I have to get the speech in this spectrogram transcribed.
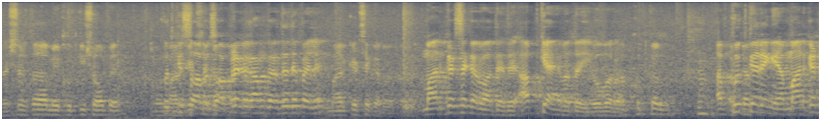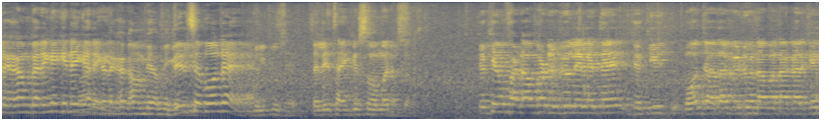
प्रेशर था मेरी खुद की शॉप है। खुद की शॉप सॉफ्टवेयर का काम करते थे पहले? मार्केट से करवाते मार्केट से करवाते थे। अब क्या है बताइए ओवरऑल अब खुद कर। अब खुद करेंगे। अब मार्केट का काम करेंगे कि नहीं करेंगे? का काम भी हम दिल से बोल रहे हैं? बिल्कुल सर। चलिए थैंक यू सो मच क्योंकि हम फटाफट रिव्यू ले लेते हैं क्योंकि बहुत ज़्यादा वीडियो ना बना करके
